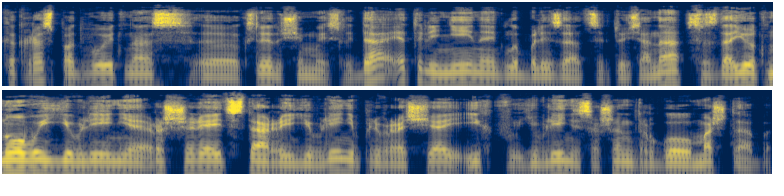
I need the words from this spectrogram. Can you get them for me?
как раз подводит нас э, к следующей мысли. Да, это линейная глобализация, то есть она создает новые явления, расширяет старые явления, превращая их в явления совершенно другого масштаба.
